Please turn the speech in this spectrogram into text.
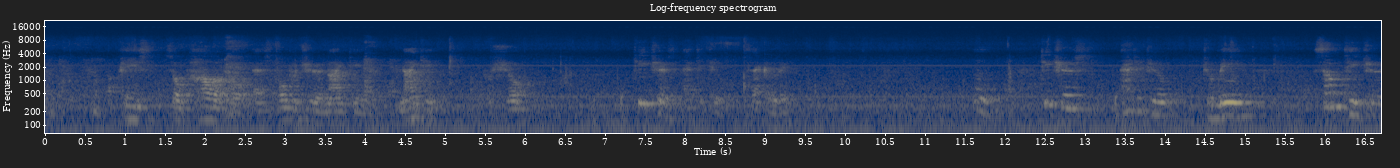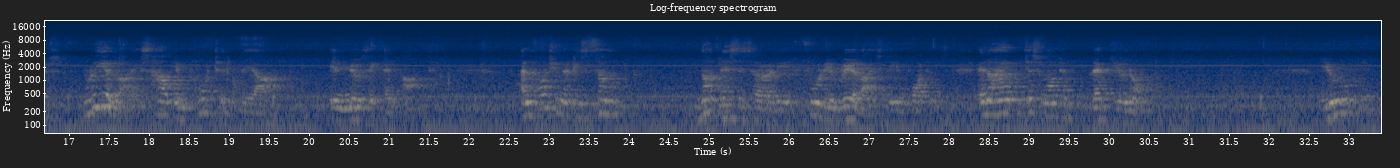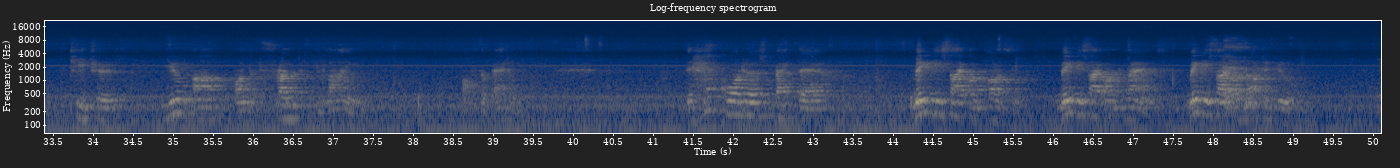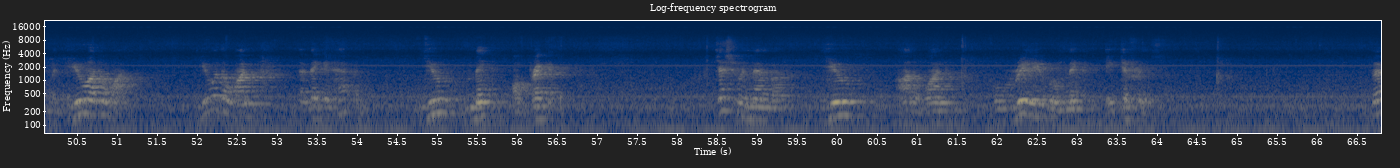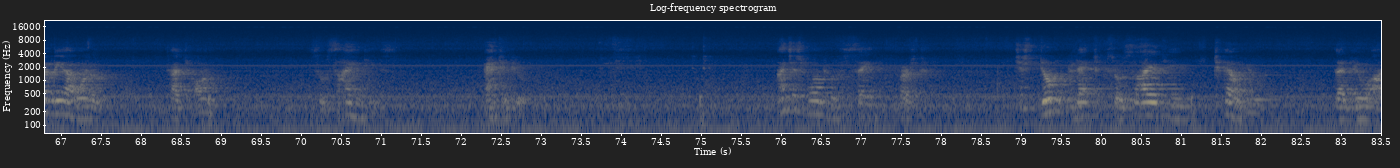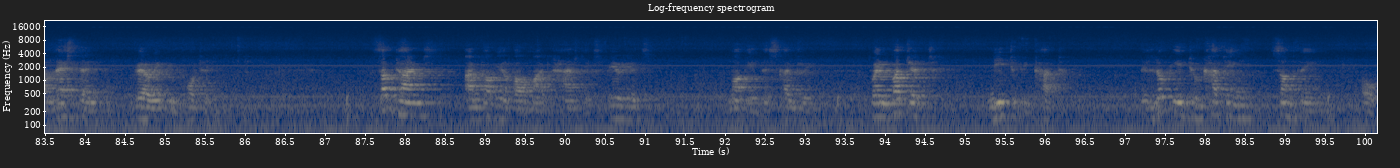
a piece so powerful as Overture 1990, for sure. Teachers' attitude, secondly. Teachers' attitude to me, some teachers realize how important they are in music and art. Unfortunately, some not necessarily fully realize the importance. And I just want to let you know, you teachers, you are on the front line of the battle. The headquarters back there may decide on policy, may decide on plans, may decide on what to do. But you are the one. You are the one that make it happen. You make or break it. Just remember, you are the one who really will make a difference. Thirdly, I want to touch on society's attitude. I just want to say first, just don't let society tell you that you are less than very important. Sometimes I'm talking about my past experience, not in this country. When budget need to be cut, they look into cutting something, oh,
